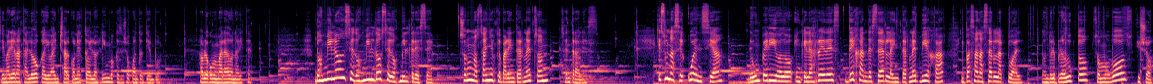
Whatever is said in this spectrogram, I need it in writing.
Si Mariana está loca y va a hinchar con esto de los limbos, qué sé yo cuánto tiempo. Hablo como Maradona, ¿viste? 2011, 2012, 2013. Son unos años que para Internet son centrales. Es una secuencia de un periodo en que las redes dejan de ser la Internet vieja y pasan a ser la actual, donde el producto somos vos y yo.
